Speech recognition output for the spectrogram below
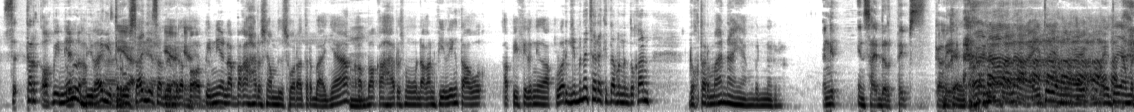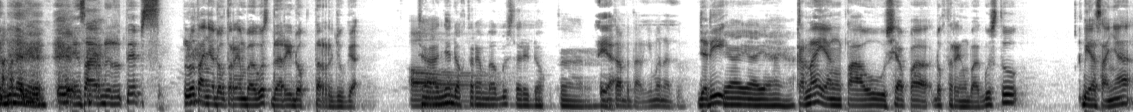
Se- Third opinion lebih lagi terus Iya, saja iya, sampai iya, berapa iya. opinion. Apakah harus ngambil suara terbanyak? Apakah harus menggunakan feeling tahu tapi feelingnya nggak keluar? Gimana cara kita menentukan dokter mana yang benar? ini insider tips kali Oke. ya Oh, nah, nah, itu yang itu yang berguna nih. insider tips lu tanya dokter yang bagus dari dokter juga Oh. Caranya dokter yang bagus dari dokter. Iya. Bentar, bentar. Gimana tuh? Jadi Ya ya ya ya. karena yang tahu siapa dokter yang bagus tuh biasanya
